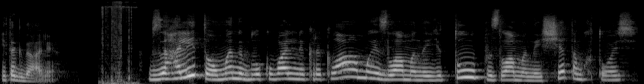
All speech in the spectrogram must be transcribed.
і так далі. Взагалі-то у мене блокувальник реклами, зламаний YouTube, зламаний ще там хтось.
